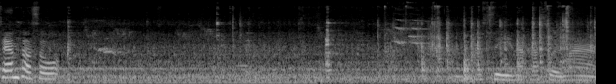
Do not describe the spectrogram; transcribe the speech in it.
แซมทาโซคัสซีนะคะ สวยมาก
